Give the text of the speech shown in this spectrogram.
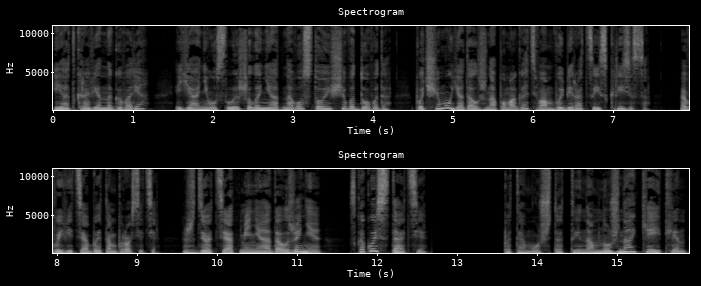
«И, откровенно говоря, я не услышала ни одного стоящего довода, почему я должна помогать вам выбираться из кризиса. Вы ведь об этом просите. Ждете от меня одолжения? С какой стати?» «Потому что ты нам нужна, Кейтлин»,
